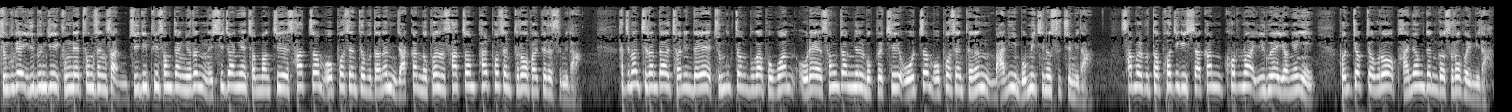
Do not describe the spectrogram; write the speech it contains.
중국의 1분기 국내 총생산 GDP 성장률은 시장의 전망치 4.5%보다는 약간 높은 4.8%로 발표됐습니다. 하지만 지난달 전인대에 중국 정부가 보고한 올해 성장률 목표치 5.5%는 많이 못 미치는 수치입니다. 3월부터 퍼지기 시작한 코로나19의 영향이 본격적으로 반영된 것으로 보입니다.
